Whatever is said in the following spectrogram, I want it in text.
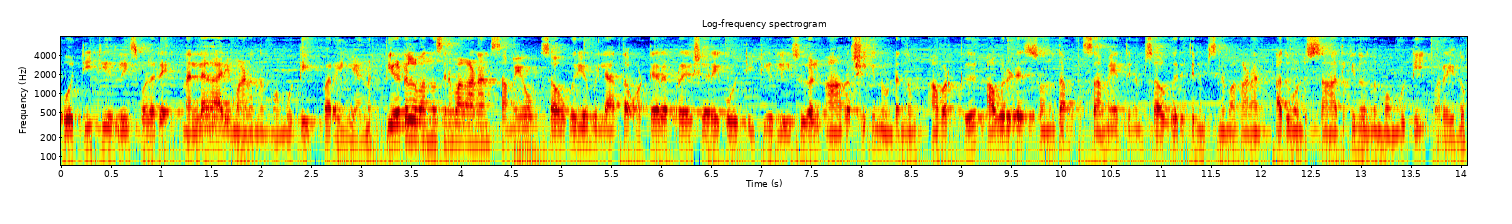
ഒ ടി ടി റിലീസ് വളരെ നല്ല കാര്യമാണെന്നും മമ്മൂട്ടി പറയുകയാണ്. തിയേറ്ററിൽ വന്ന സിനിമ കാണാൻ സമയവും സൗകര്യവും ഇല്ലാത്ത ഒട്ടേറെ പ്രേക്ഷകരെ ഒ ടി ടി റിലീസുകൾ ആകർഷിക്കുന്നുണ്ടെന്നും അവർക്ക് അവരുടെ സ്വന്തം സമയത്തിനും സൗകര്യത്തിനും സിനിമ കാണാൻ അതുകൊണ്ട് സാധിക്കുന്നുവെന്നും മമ്മൂട്ടി പറയുന്നു.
